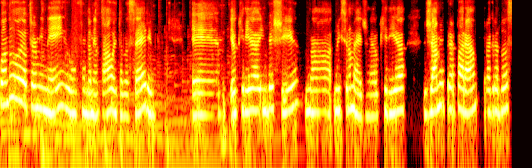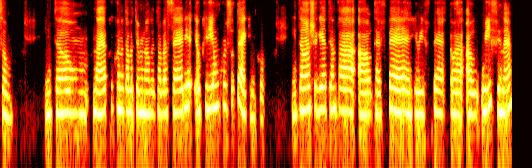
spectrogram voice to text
Quando eu terminei o fundamental, a oitava série, é, eu queria investir na, no ensino médio, né? Eu queria já me preparar para a graduação. Então, na época, quando eu estava terminando a oitava série, eu queria um curso técnico. Então, eu cheguei a tentar a UTFPR, o IFE, a, o IFE, né?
